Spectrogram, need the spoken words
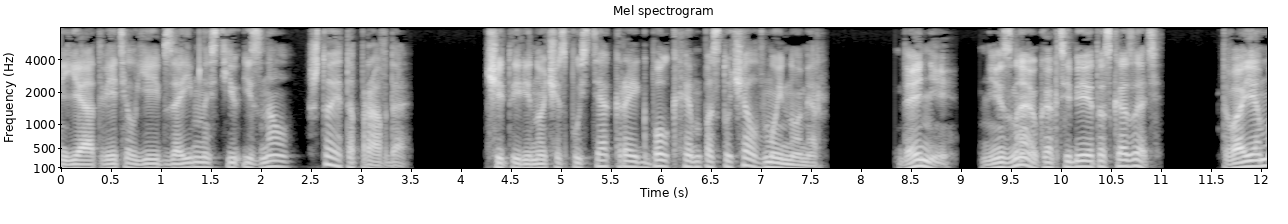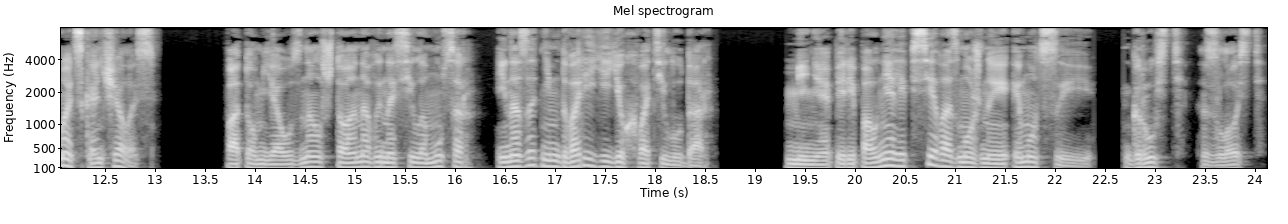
Я ответил ей взаимностью и знал, что это правда. Четыре ночи спустя Крейг Болкхэм постучал в мой номер. «Дэнни, не знаю, как тебе это сказать. Твоя мать скончалась». Потом я узнал, что она выносила мусор, и на заднем дворе ее хватил удар. Меня переполняли все возможные эмоции – грусть, злость,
